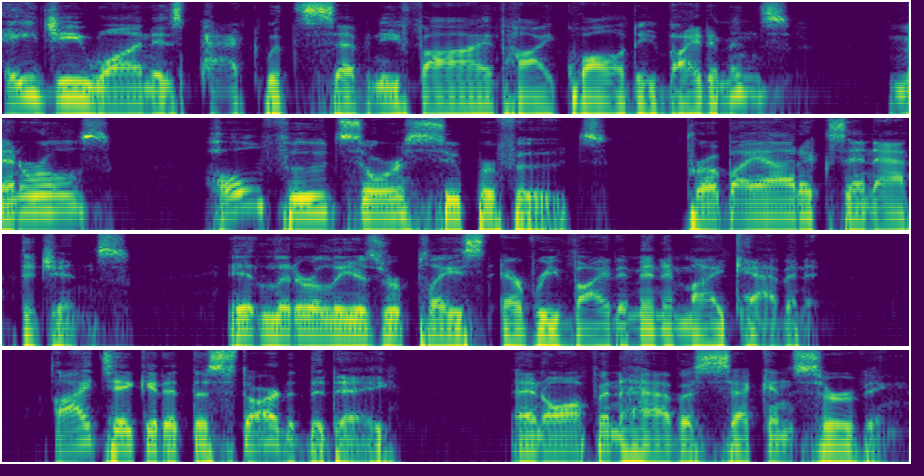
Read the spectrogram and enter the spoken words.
AG1 is packed with 75 high quality vitamins, minerals, whole food source superfoods, probiotics, and adaptogens. It literally has replaced every vitamin in my cabinet. I take it at the start of the day and often have a second serving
